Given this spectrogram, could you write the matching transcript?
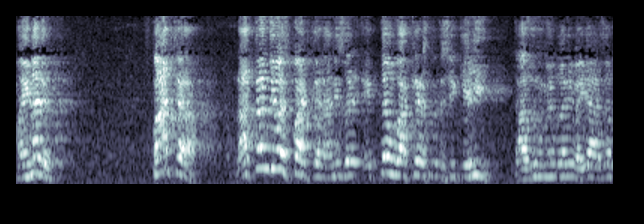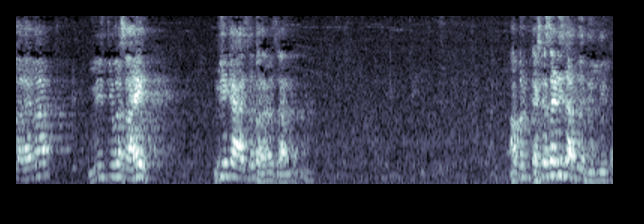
महिना देतो. पाठ करा. रात्रंदिवस पाठ करा. आणि जर एकदम वाक्य रचना तशी केली तर अजून उमेदवारी भैया अर्ज भरायला वीस दिवस आहेत. मी काय अर्ज भरायला जाणार आपण कशासाठी जातोय दिल्लीला?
